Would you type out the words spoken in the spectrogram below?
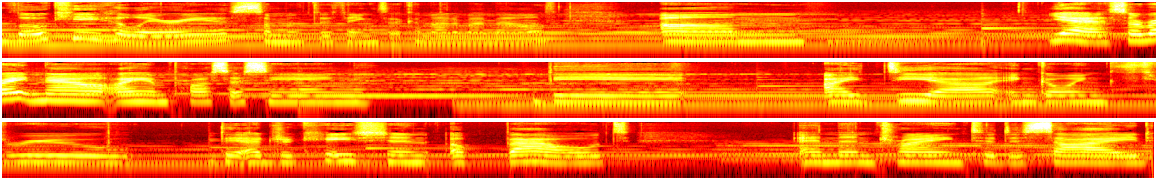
low key hilarious, some of the things that come out of my mouth. Um, yeah, so right now I am processing the idea and going through the education about and then trying to decide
